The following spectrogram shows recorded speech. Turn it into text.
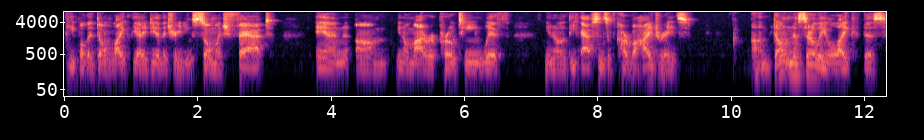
people that don't like the idea that you're eating so much fat and um, you know moderate protein with you know the absence of carbohydrates um, don't necessarily like this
